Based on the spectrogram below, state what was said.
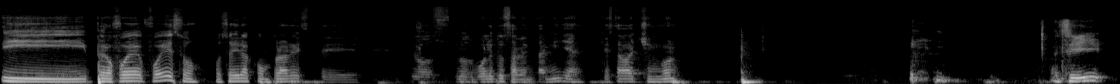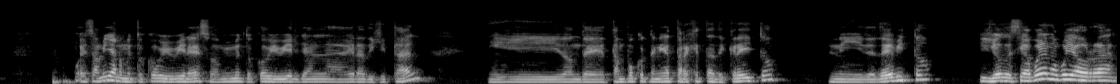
y, pero fue, fue eso, o sea, ir a comprar este, los, los boletos a ventanilla, que estaba chingón. Sí, pues a mí ya no me tocó vivir eso, a mí me tocó vivir ya en la era digital y donde tampoco tenía tarjeta de crédito ni de débito. Y yo decía, bueno, voy a ahorrar.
